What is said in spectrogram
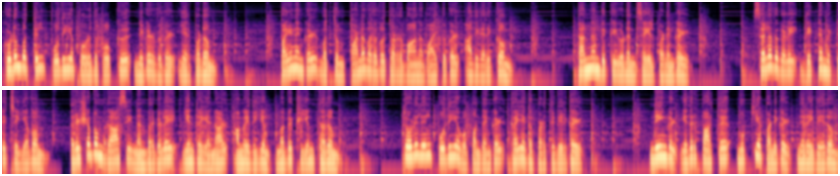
குடும்பத்தில் புதிய பொழுதுபோக்கு நிகழ்வுகள் ஏற்படும். பயணங்கள் மற்றும் பணவரவு தொடர்பான வாய்ப்புகள் அதிகரிக்கும். தன்னம்பிக்கையுடன் செயல்படுங்கள். செலவுகளை திட்டமிட்டு செய்யவும். ரிஷபம் ராசி நண்பர்களே இன்றைய நாள் அமைதியும் மகிழ்ச்சியும் தரும். தொழிலில் புதிய ஒப்பந்தங்கள் கையகப்படுத்துவீர்கள். நீங்கள் எதிர்பார்த்த முக்கிய பணிகள் நிறைவேறும்.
